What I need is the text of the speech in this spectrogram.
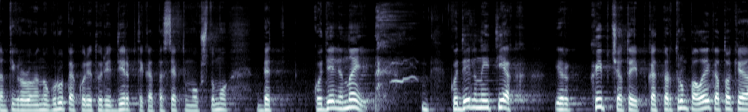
tam tikrą raumenų grupę, kuri turi dirbti, kad pasiektum aukštumų, bet kodėl jinai, kodėl jinai tiek? Ir kaip čia taip, kad per trumpą laiką tokie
